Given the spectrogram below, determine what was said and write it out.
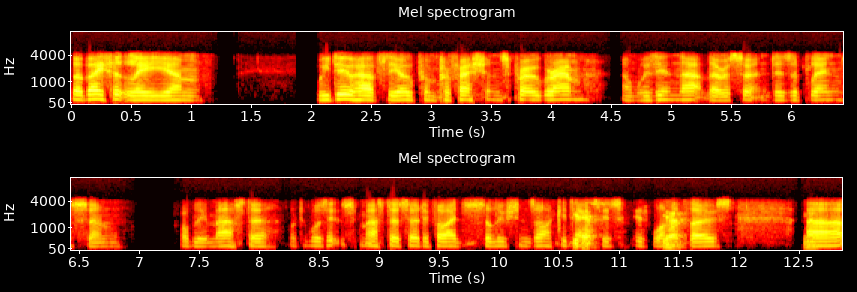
But basically, um, we do have the open professions program, and within that there are certain disciplines, and probably master. What was it? Master certified solutions architects yes. is, is one yes. of those. Uh,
